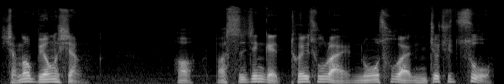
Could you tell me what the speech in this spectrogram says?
想都不用想。好把时间给推出来、挪出来，你就去做。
